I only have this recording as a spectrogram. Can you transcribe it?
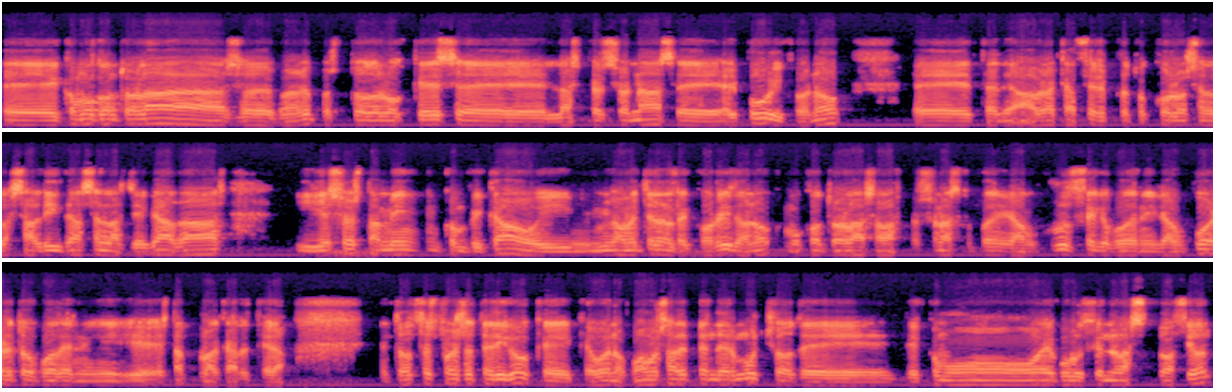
eh, cómo controlas eh, pues todo lo que es eh, las personas, el público, ¿no? habrá que hacer protocolos en las salidas, en las llegadas, y eso es también complicado y mismamente en el recorrido, ¿no? Cómo controlas a las personas que pueden ir a un cruce, que pueden ir a un puerto, pueden estar por la carretera. Entonces, por eso te digo que, bueno, vamos a depender mucho de, de, cómo evolucione la situación,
